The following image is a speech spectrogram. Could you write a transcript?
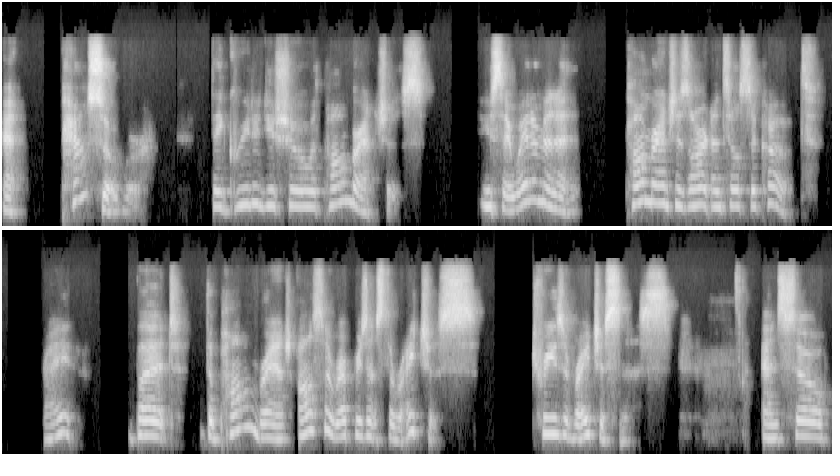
at passover they greeted yeshua with palm branches. You say wait a minute. Palm branches aren't until sukkot right but the palm branch also represents the righteous, trees of righteousness. And so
